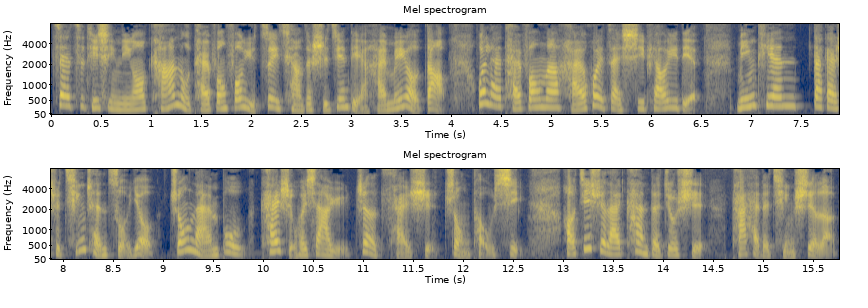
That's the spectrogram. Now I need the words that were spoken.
再次提醒您哦，卡努台风风雨最强的时间点还没有到，未来台风呢还会再西飘一点。明天大概是清晨左右，中南部开始会下雨，这才是重头戏。好，继续来看的就是。台海的情势了。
